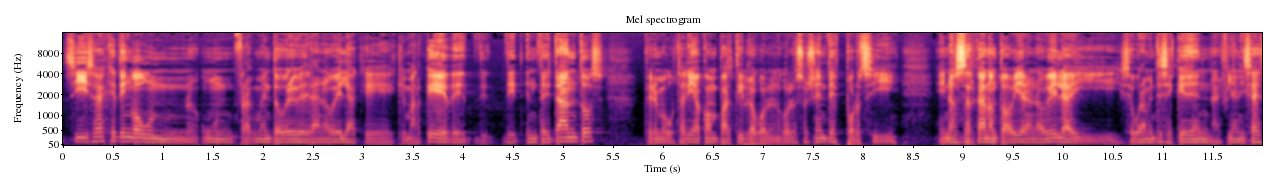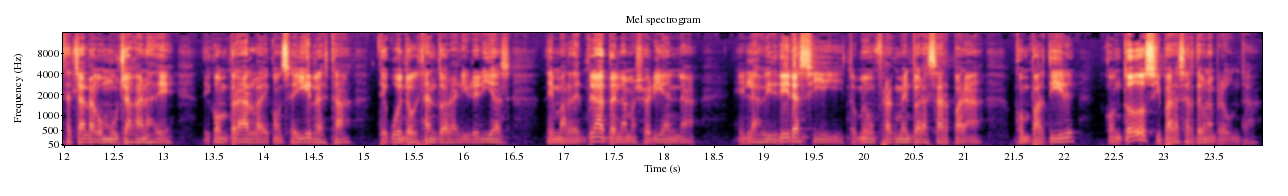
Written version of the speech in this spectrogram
Sí, sabes que tengo un, un fragmento breve de la novela que, que marqué de, entre tantos pero me gustaría compartirlo con, los oyentes por si eh, no se acercaron todavía a la novela y seguramente se queden al finalizar esta charla con muchas ganas de, comprarla, de conseguirla. Está, te cuento que está en todas las librerías de Mar del Plata, en la mayoría en, la, en las vidrieras y tomé un fragmento al azar para compartir con todos y para hacerte una pregunta.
